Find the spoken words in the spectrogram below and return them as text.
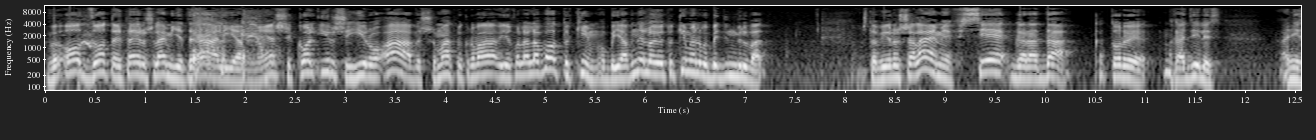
в от зота и та Иерушалаем етера али явне, шиколь ир а, вешумат покрова ехола лавот туким, оба явне ло туким, эль бедин бильват. Что в Иерушалайме все города, которые находились, они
